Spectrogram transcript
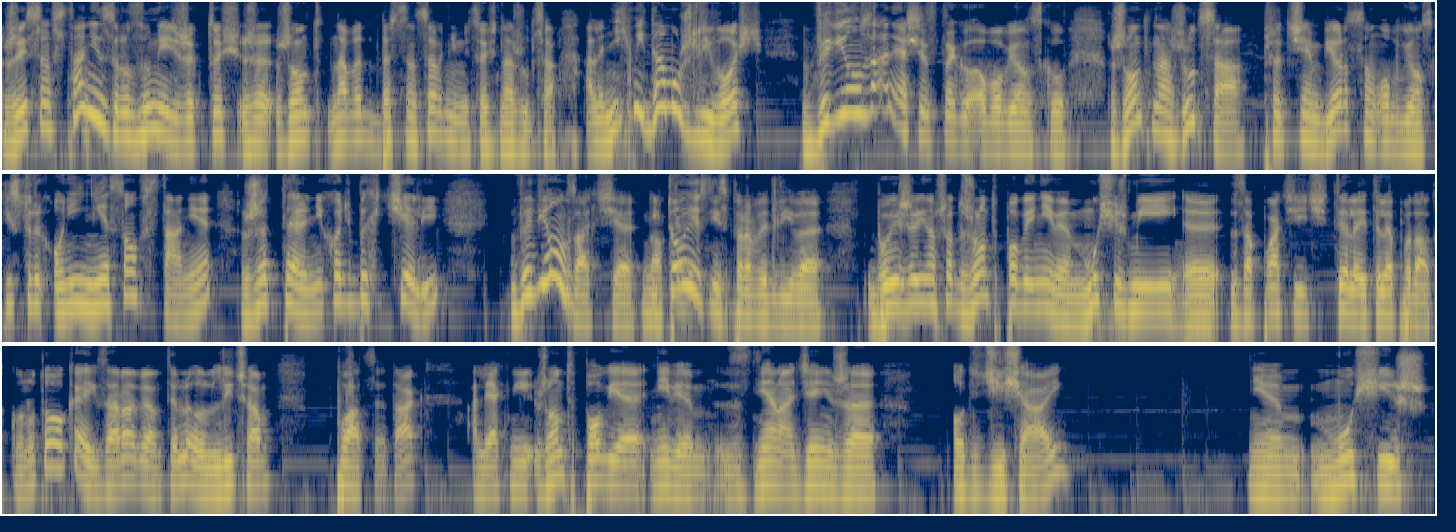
że jestem w stanie zrozumieć, że ktoś, że rząd nawet bezsensownie mi coś narzuca, ale niech mi da możliwość wywiązania się z tego obowiązku. Rząd narzuca przedsiębiorcom obowiązki, z których oni nie są w stanie rzetelnie, choćby chcieli, wywiązać się. No I to okej. jest niesprawiedliwe, bo jeżeli na przykład rząd powie, nie wiem, musisz mi y, zapłacić tyle i tyle podatku, no to okej, zarabiam tyle, odliczam, płacę, tak? Ale jak mi rząd powie, nie wiem, z dnia na dzień, że od dzisiaj, nie wiem, musisz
